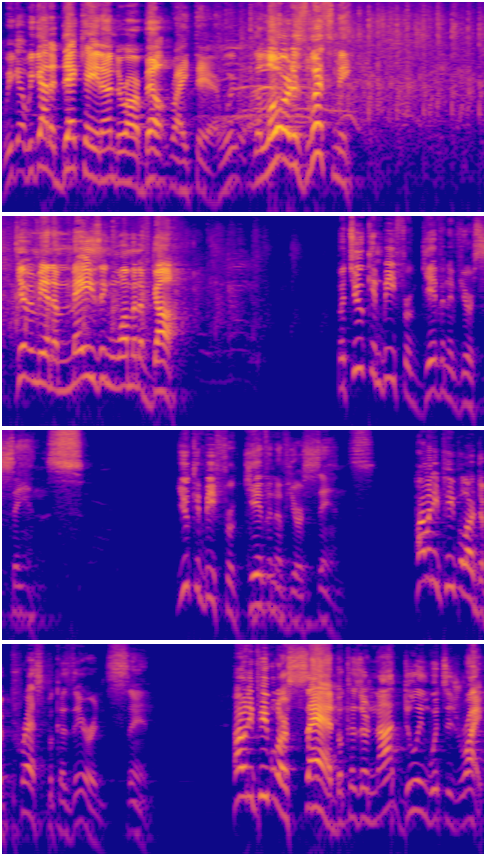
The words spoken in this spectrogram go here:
We got, we got a decade under our belt right there. We're, the Lord is with me, giving me an amazing woman of God. But you can be forgiven of your sins. You can be forgiven of your sins. How many people are depressed because they're in sin? How many people are sad because they're not doing what is right?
